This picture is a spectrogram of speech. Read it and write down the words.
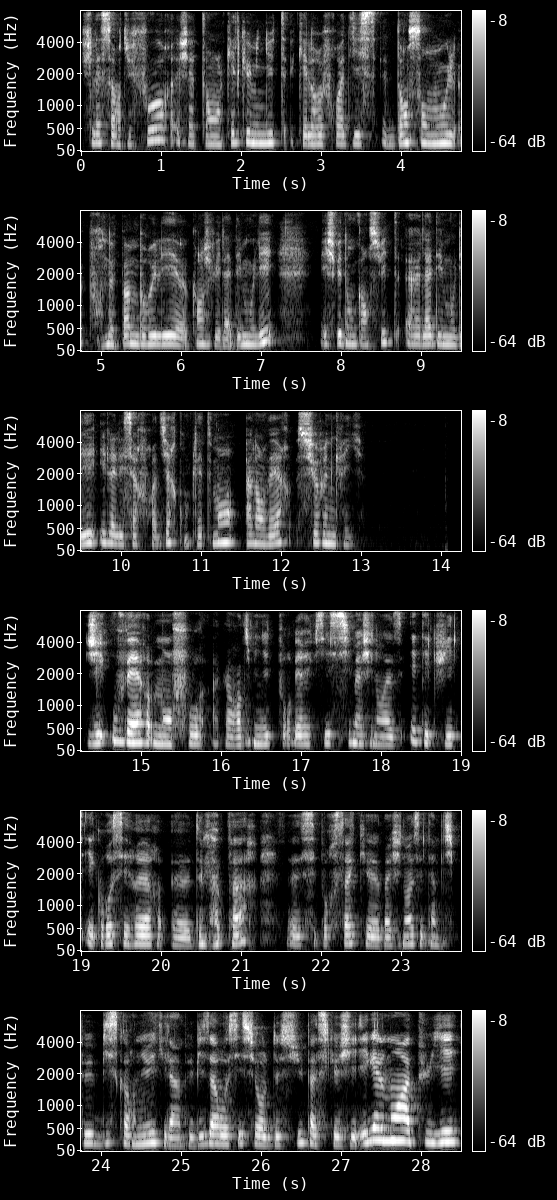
Je la sors du four, j'attends quelques minutes qu'elle refroidisse dans son moule pour ne pas me brûler euh, quand je vais la démouler. Et je vais donc ensuite euh, la démouler et la laisser refroidir complètement à l'envers sur une grille. J'ai ouvert mon four à 40 minutes pour vérifier si ma génoise était cuite et grosse erreur euh, de ma part. Euh, c'est pour ça que ma génoise est un petit peu biscornue et qu'il est un peu bizarre aussi sur le dessus parce que j'ai également appuyé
